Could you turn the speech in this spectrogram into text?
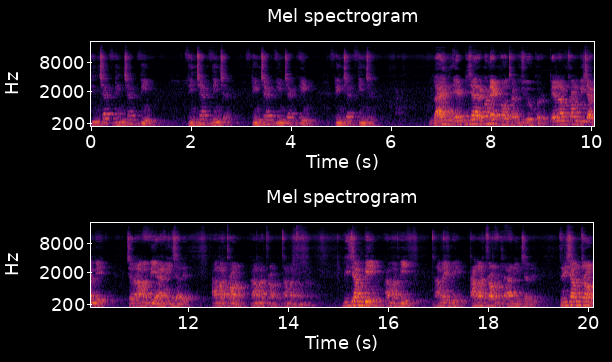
ઢીંચક ઢીંચક ઢીન ઢીંચક ઢીંચક ઢીંચક ઢીંચક ઢીન ઢીંચક ઢીંચક. લાઈન એકબીજાને કનેક્ટ ન થવી જોઈએ કરો. પહેલા ત્રણ, બીજા બે. ચલો, આમાં બે આ નહીં ચાલે આમાં ત્રણ આમાં ત્રણ આમાં ત્રણ. બીજામાં બે, આમાં બે આમાં બે. આમાં ત્રણ, એટલે આ નહીં ચાલે ત્રીજામાં ત્રણ,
